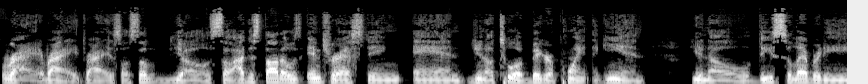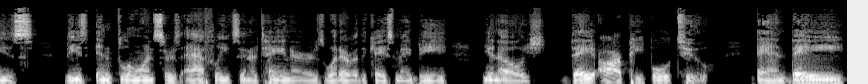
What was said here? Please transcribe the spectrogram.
Right, right, right. So, so, yo, so I just thought it was interesting. And, you know, to a bigger point, again, you know, these celebrities, these influencers, athletes, entertainers, whatever the case may be, you know, they are people too. And they,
